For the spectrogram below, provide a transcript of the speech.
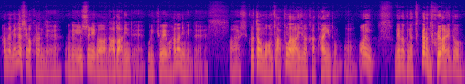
하나님 맨날 생각하는데, 근데 1순위가 나도 아닌데, 우리 교회가 하나님인데, 아, 그렇다고 뭐 엄청 아픈 건 아니지만, 가- 다행히도. 어. 아니, 내가 그냥 특별한 노력 안 해도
